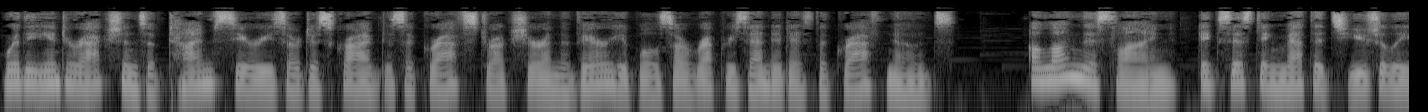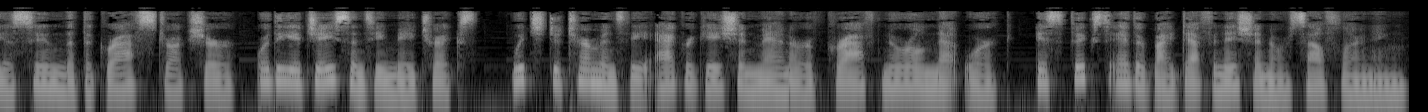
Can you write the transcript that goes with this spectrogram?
where the interactions of time series are described as a graph structure and the variables are represented as the graph nodes. Along this line, existing methods usually assume that the graph structure, or the adjacency matrix, which determines the aggregation manner of graph neural network, is fixed either by definition or self learning.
